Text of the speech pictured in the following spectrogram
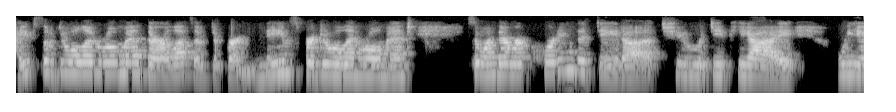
types of dual enrollment. There are lots of different names for dual enrollment. So when they're reporting the data to DPI, we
